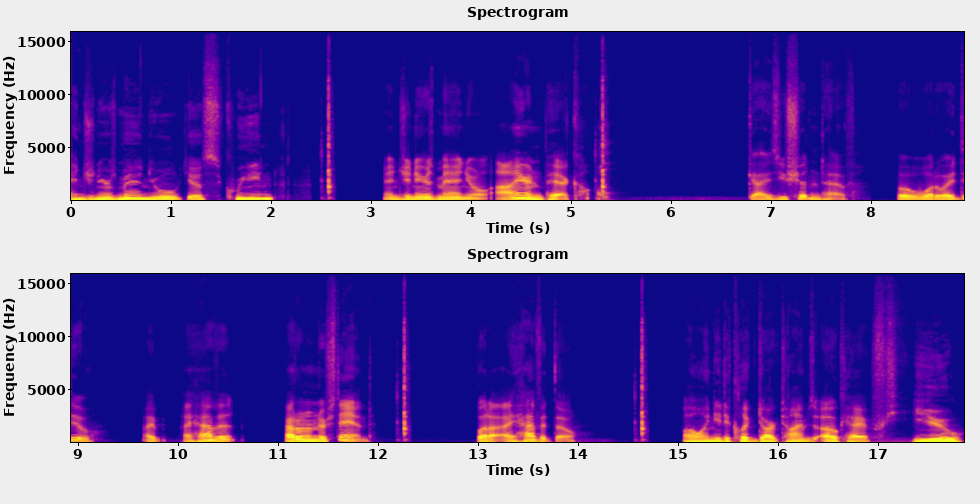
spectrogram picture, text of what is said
Engineer's manual. Yes, queen. Engineer's manual. Iron pick. Oh. Guys, you shouldn't have. But what do I do? I I have it. I don't understand. But I have it though. Oh, I need to click Dark Times. Okay. Phew.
